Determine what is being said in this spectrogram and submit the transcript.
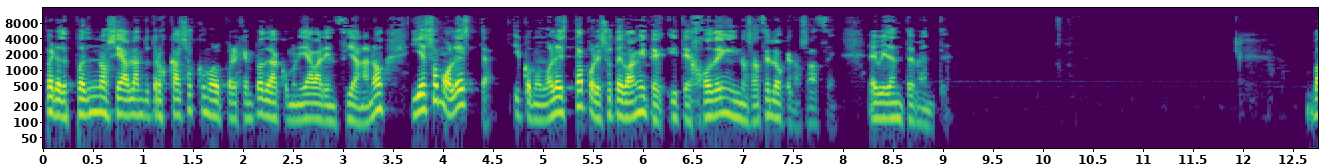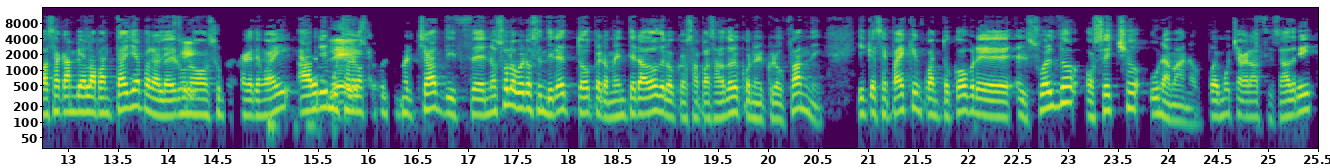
pero después no se hablan de otros casos como, por ejemplo, de la comunidad valenciana, ¿no? Y eso molesta. Y como molesta, por eso te van y te, y te joden y nos hacen lo que nos hacen, evidentemente. Vas a cambiar la pantalla para leer sí. unos superchats que tengo ahí. Adri, muchas gracias por el superchat. Dice, no solo veros en directo, pero me he enterado de lo que os ha pasado con el crowdfunding. Y que sepáis que en cuanto cobre el sueldo, os echo una mano. Pues muchas gracias, Adri.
